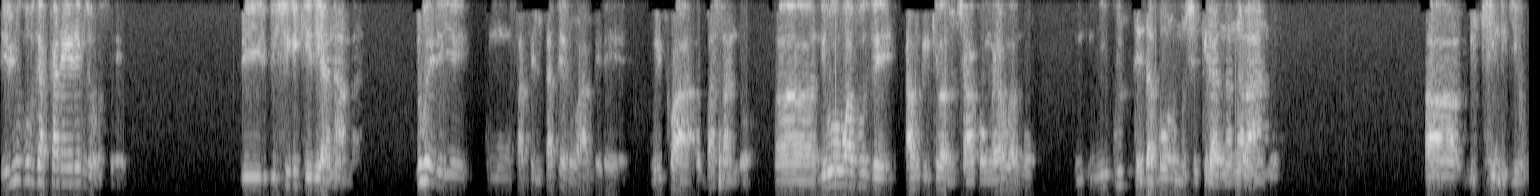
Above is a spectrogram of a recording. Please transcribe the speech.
ibihugu by'akarere byose bishyigikiye ntambara duhereye ku mufasilitateri wa mbere witwa basando niwe wavuze avuga ikibazo cya kongo yavuga ngo ni gute daboro mushikirana n'abantu bikindi gihugu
